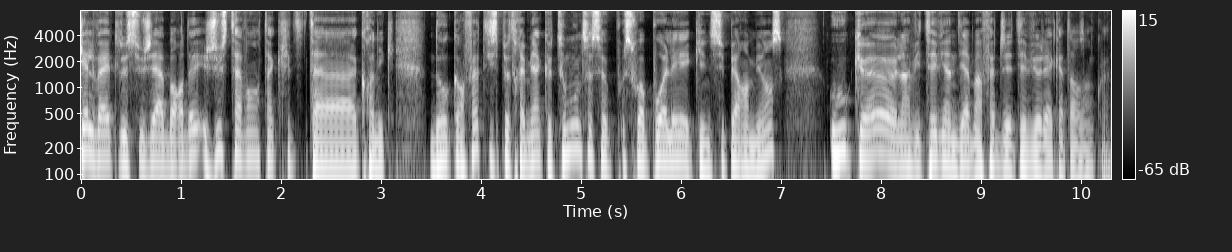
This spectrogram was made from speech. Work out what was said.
quel va être le sujet abordé juste avant ta, chronique. Donc en fait, il se peut très bien que tout le monde se soit poilé et qu'il y ait une super ambiance, ou que l'invité vienne dire, ben, en fait, j'ai été violé à 14 ans, quoi.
